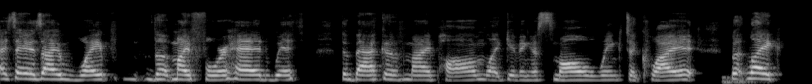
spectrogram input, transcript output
I say as I wipe the my forehead with the back of my palm, like giving a small wink to quiet, but like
